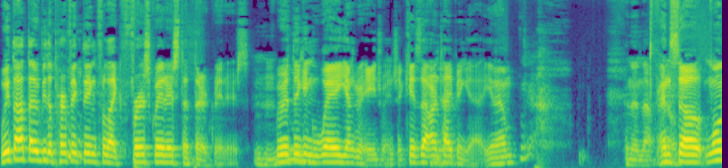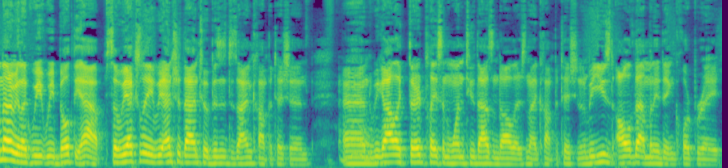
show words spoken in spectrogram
we thought that would be the perfect thing for like first graders to third graders. Mhm. We were thinking way younger age range, like kids that aren't Yeah. typing yet, you know. And then that. And so, well, no, I mean, like we we built the app. So we actually we entered that into a business design competition, and Oh. we got like third place and won two thousand dollars in that competition. And we used all of that money to incorporate,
